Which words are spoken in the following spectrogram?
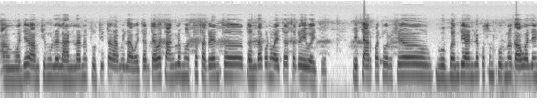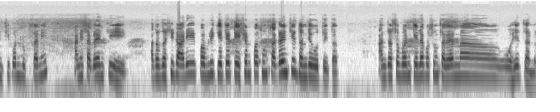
म्हणजे आमची मुलं लहान लहानच होती तर आम्ही लावायचं. आणि तेव्हा चांगलं मस्त सगळ्यांचं धंदा पण व्हायचा सगळं हे व्हायचं. हे चार पाच वर्ष बंदी आणल्यापासून पूर्ण गाववाल्यांची पण नुकसानी आणि सगळ्यांची हे. आता जशी गाडी पब्लिक येते स्टेशनपासून सगळ्यांचे धंदे होत येतात. आणि जसं बंद केल्यापासून सगळ्यांना हेच झालं.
